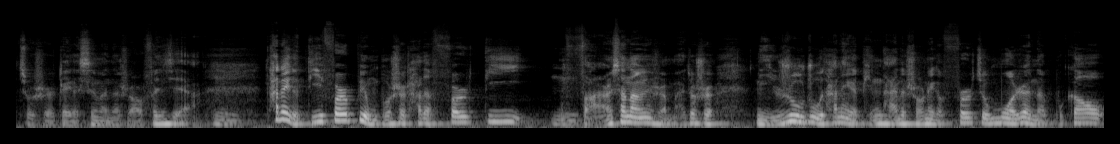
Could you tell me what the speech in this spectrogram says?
就是这个新闻的时候分析啊，嗯，他这个低分并不是他的分低，嗯，反而相当于什么呀？就是你入驻他那个平台的时候，那个分儿就默认的不高，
